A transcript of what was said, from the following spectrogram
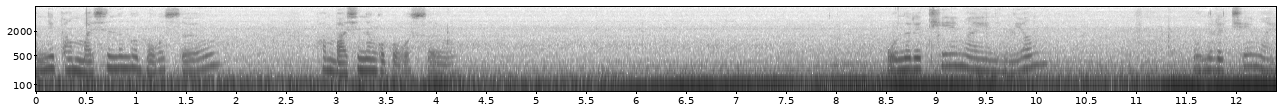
언니 밥 맛있는 거 먹었어요? 밥 맛있는 거 먹었어요. 오늘의 TMI는요? 오늘의 TMI?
